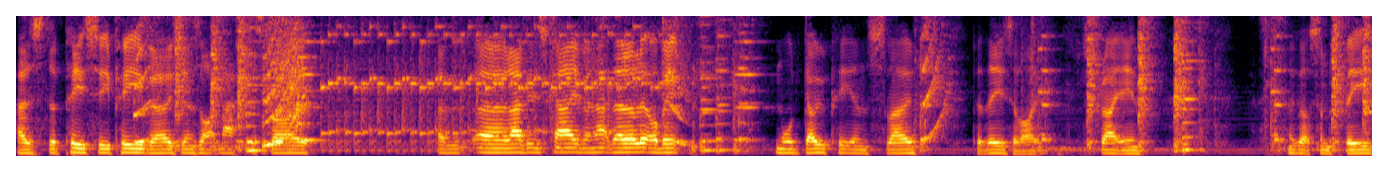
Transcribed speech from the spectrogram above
As the PCP versions like Master Spy and uh, Cave and that, they're a little bit more dopey and slow. But these are like straight in. They've got some speed.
